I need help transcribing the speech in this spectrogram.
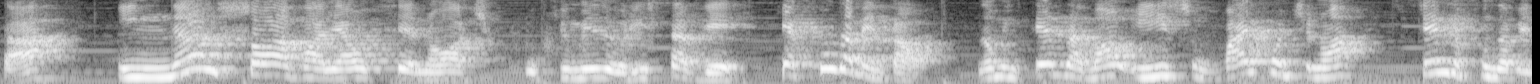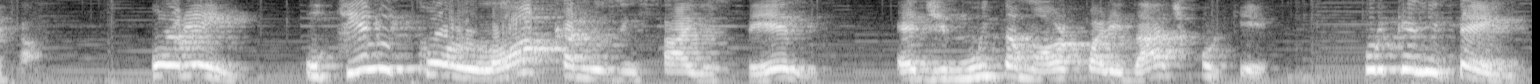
tá? em não só avaliar o fenótipo, o que o melhorista vê, que é fundamental, não me entenda mal, e isso vai continuar sendo fundamental. Porém, o que ele coloca nos ensaios dele é de muita maior qualidade, por quê? Porque ele tem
